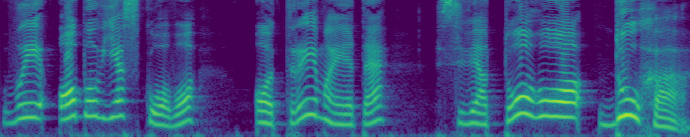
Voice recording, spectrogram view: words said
ви обов'язково отримаєте Святого Духа.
